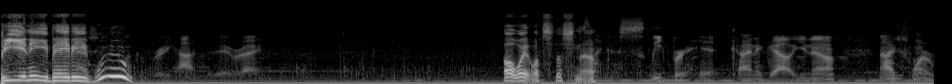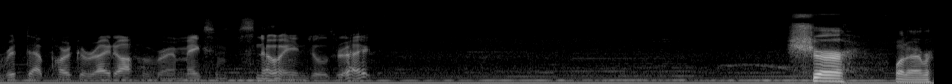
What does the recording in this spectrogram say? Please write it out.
B and E baby, woo! Pretty hot today, right? Oh wait, what's this now? Like a sleeper hit kind of gal, you know? Now I just want to rip that Parker right off of her and make some snow angels, right? Sure, whatever.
